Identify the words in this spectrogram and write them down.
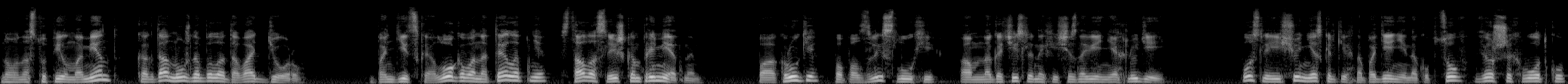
Но наступил момент, когда нужно было давать дёру. Бандитское логово на Телепне стало слишком приметным. По округе поползли слухи о многочисленных исчезновениях людей. После еще нескольких нападений на купцов, везших водку,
